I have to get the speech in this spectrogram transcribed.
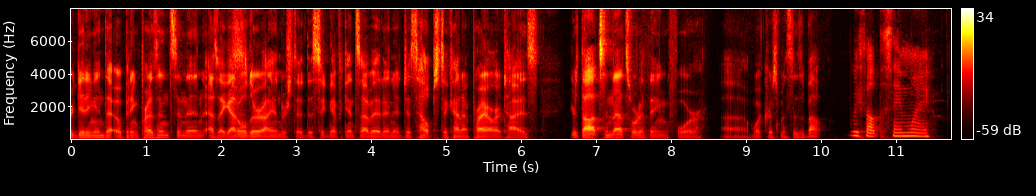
for getting into opening presents? And then as I got older, I understood the significance of it, and it just helps to kind of prioritize your thoughts and that sort of thing for uh, what Christmas is about. we felt the same way.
